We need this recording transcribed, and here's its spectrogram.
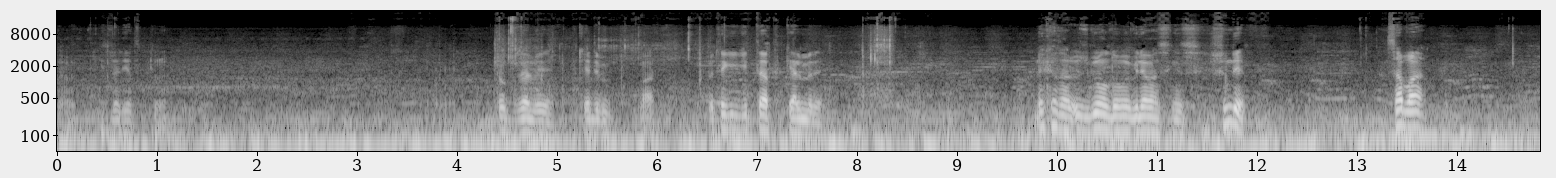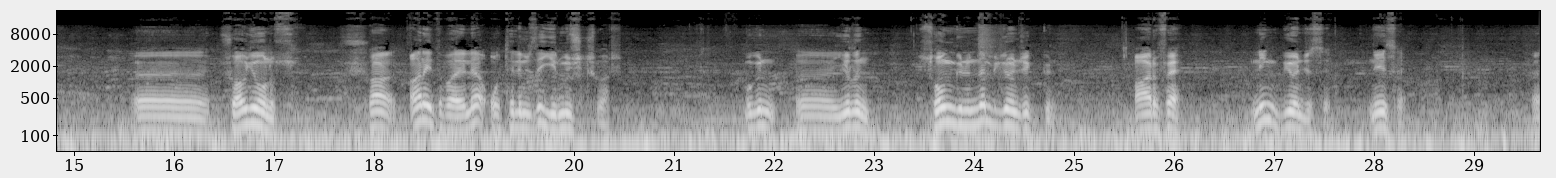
Şöyle güzel yatıp duruyor çok güzel bir kedim var. Öteki gitti artık gelmedi. Ne kadar üzgün olduğumu bilemezsiniz. Şimdi sabah eee, şu an yoğunuz. Şu an an itibariyle otelimizde 23 kişi var. Bugün eee, yılın son gününden bir gün önceki gün. Arife'nin bir öncesi. Neyse. Eee,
